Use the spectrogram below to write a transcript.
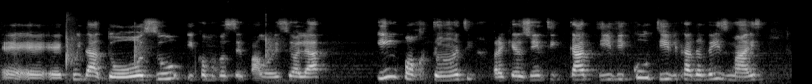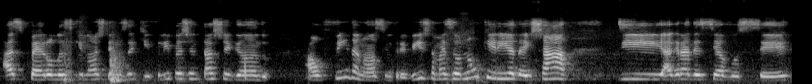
é, é, é, cuidadoso e, como você falou, esse olhar importante para que a gente cative e cultive cada vez mais as pérolas que nós temos aqui. Felipe, a gente está chegando ao fim da nossa entrevista, mas eu não queria deixar de agradecer a você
